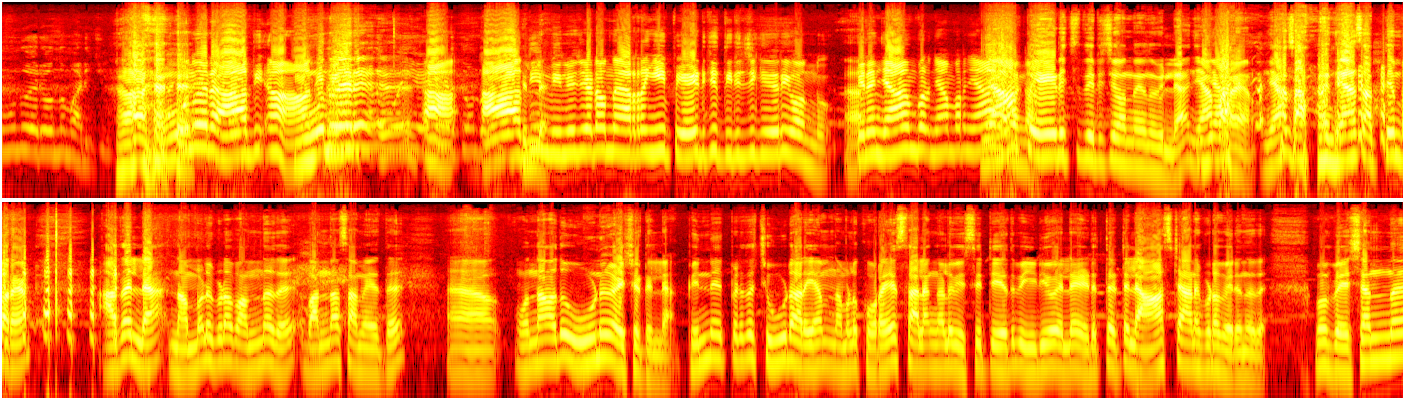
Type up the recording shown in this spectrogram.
മൂന്ന് പേരും ഒന്ന് മടിച്ചു. മൂന്ന് പേര് ആദ്യം ആ ആദ്യം മൂന്ന് പേര് ആ ആദ്യം വിനുചേട്ടൻ ഒന്ന് ഇറങ്ങി പേടിച്ച് തിരിച്ചു കയറി വന്നു. പിന്നെ ഞാൻ ഞാൻ പറഞ്ഞു ഞാൻ പേടിച്ച് തിരിച്ചു വന്നൊന്നുമില്ല. ഞാൻ പറയാം. ഞാൻ ഞാൻ സത്യം പറയാം. അതല്ല നമ്മളിവിടെ വന്നത് വന്ന സമയത്ത് ഒന്നാമത് ഊണ് കഴിച്ചിട്ടില്ല. പിന്നെ ഇപ്പോഴത്തെ ചൂടറിയാം നമ്മൾ കുറേ സ്ഥലങ്ങൾ വിസിറ്റ് ചെയ്ത് വീഡിയോ എല്ലാം എടുത്തിട്ട് ലാസ്റ്റാണ് ഇവിടെ വരുന്നത്. അപ്പോൾ വിശന്ന്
